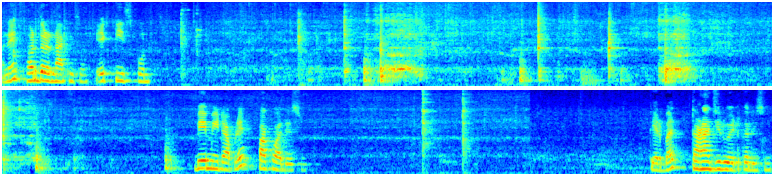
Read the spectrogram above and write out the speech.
અને હળદર નાખીશું એક ટીસ્પૂન. બે મિનિટ આપણે પાકવા દઈશું. ત્યારબાદ ધાણા જીરું એડ કરીશું.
